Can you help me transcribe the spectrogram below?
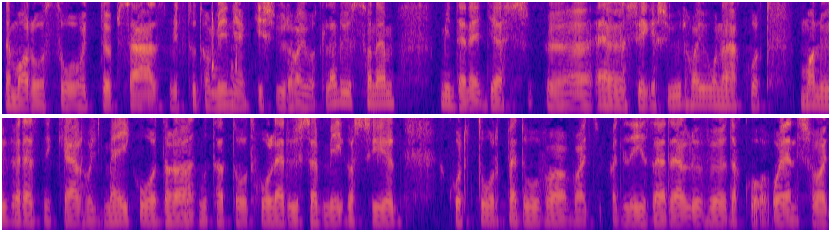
nem arról szól, hogy több száz, mit tudom én, ilyen kis űrhajót lelősz, hanem minden egyes ellenséges űrhajónál akkor manőverezni kell, hogy melyik oldalon mutatod, hol erősebb még a shield, akkor torpedóval vagy, vagy lézerrel lövöd, akkor olyan is, hogy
